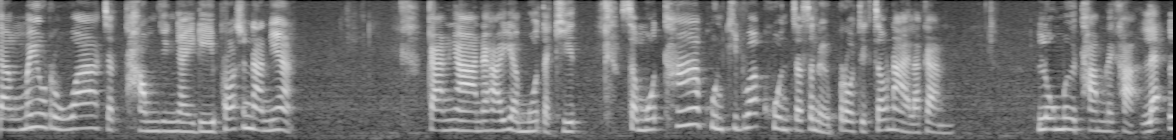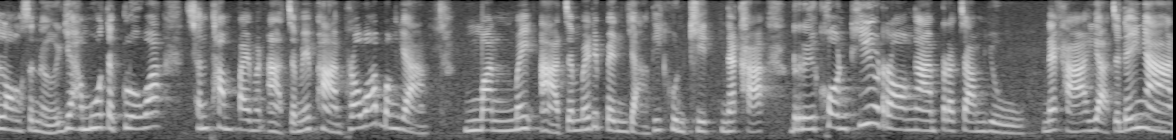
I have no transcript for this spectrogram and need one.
ยังไม่รู้ว่าจะทำยังไงดี เพราะฉะนั้นเนี่ยการงานนะคะอย่ามัวแต่คิด สมมติถ้าคุณคิดว่าคุณจะเสนอโปรเจกต์เจ้านายละกัน ลงมือทำเลยค่ะ และลองเสนออย่ามัวแต่กลัวว่าฉันทำไปมันอาจจะไม่ผ่าน เพราะว่าบางอย่างมันไม่อาจจะไม่ได้เป็นอย่างที่คุณคิดนะคะ หรือคนที่รองานประจำอยู่นะคะ อยากจะได้งาน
